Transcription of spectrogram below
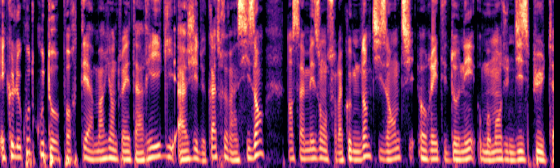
et que le coup de couteau porté à Marie-Antoinette Arrigui, âgée de 86 ans, dans sa maison sur la commune d'Antizante, aurait été donné au moment d'une dispute.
